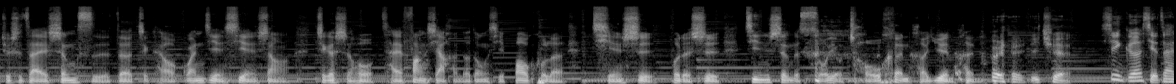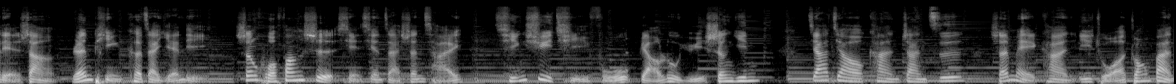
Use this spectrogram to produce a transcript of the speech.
就是在生死的这条关键线上，这个时候才放下很多东西，包括了。前世或者是今生的所有仇恨和怨恨，对，的确，性格写在脸上，人品刻在眼里，生活方式显现在身材，情绪起伏表露于声音，家教看站姿，审美看衣着装扮，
